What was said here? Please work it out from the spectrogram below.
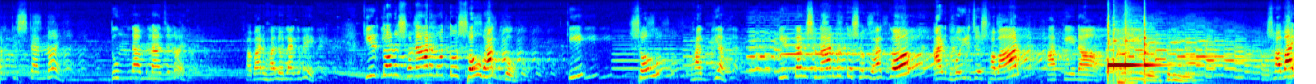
অর্কেস্ট্রার নয়, দুমদাম নাচ নয়। সবার ভালো লাগবে। কীর্তন শোনার মতো সৌভাগ্য কি? সৌভাগ্য। কীর্তন শোনার মতো সৌভাগ্য আর ধৈর্য সবার থাকে না। সবাই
